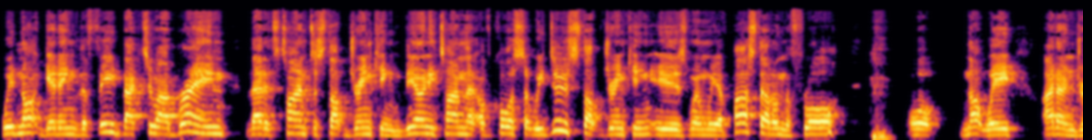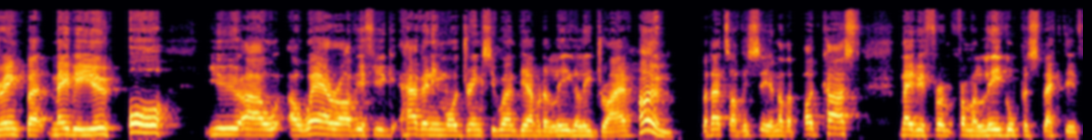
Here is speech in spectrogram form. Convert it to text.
we're not getting the feedback to our brain that it's time to stop drinking. The only time that, of course, that we do stop drinking is when we are passed out on the floor, or not we, I don't drink, but maybe you, or you are aware of if you have any more drinks, you won't be able to legally drive home. But that's obviously another podcast maybe from, from a legal perspective,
